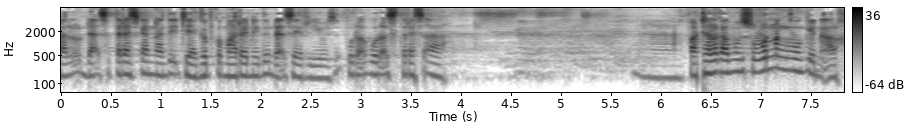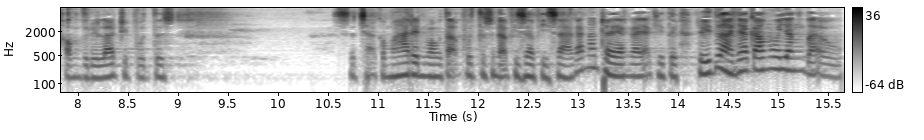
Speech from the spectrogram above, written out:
kalau tidak stres kan nanti dianggap kemarin itu tidak serius. Pura-pura stres ah. Nah, padahal kamu seneng mungkin. Alhamdulillah diputus. Sejak kemarin mau tak putus tidak bisa-bisa. Kan ada yang kayak gitu. Dan itu hanya kamu yang tahu.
